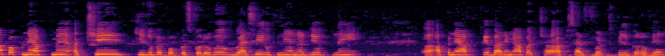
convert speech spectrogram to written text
आप अपने आप में अच्छी चीज़ों पे फोकस करोगे, वैसी उतनी एनर्जी उतनी अपने आप के बारे में आप अच्छा आप सेल्फ वर्थ फील करोगे।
